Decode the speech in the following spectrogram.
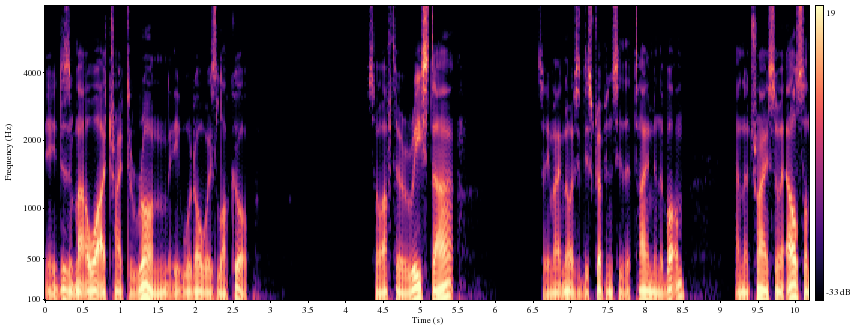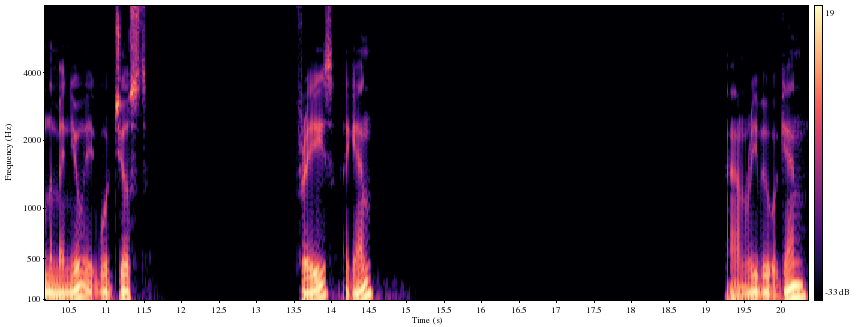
It doesn't matter what I tried to run; it would always lock up. So after a restart, so you might notice a discrepancy at the time in the bottom, and I try something else on the menu, it would just freeze again. And reboot again.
